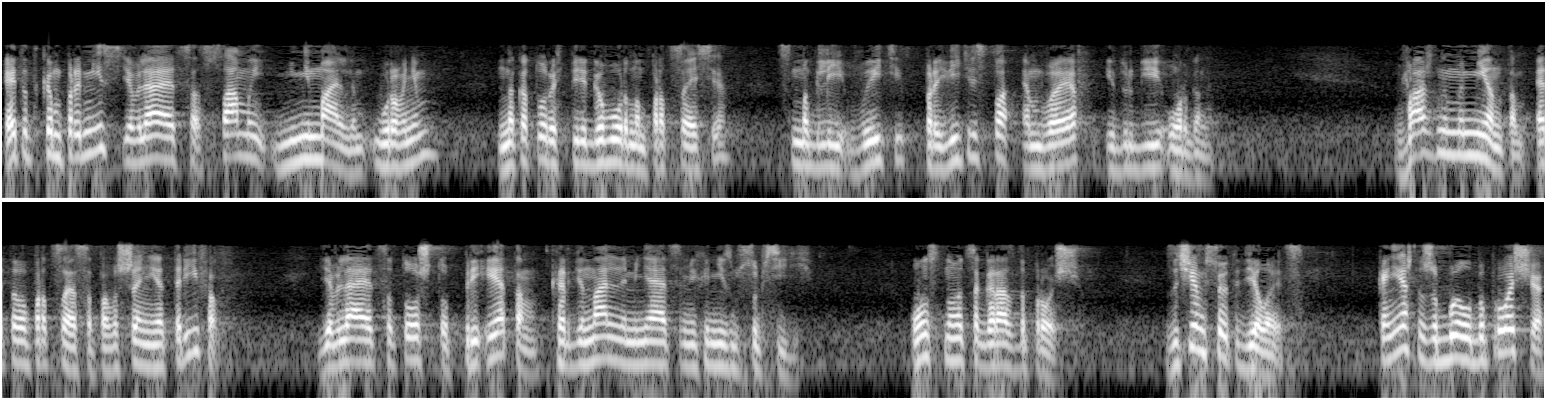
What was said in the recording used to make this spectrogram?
Этот компромисс является самым минимальным уровнем, на который в переговорном процессе смогли выйти правительство, МВФ и другие органы. Важным моментом этого процесса повышения тарифов является то, что при этом кардинально меняется механизм субсидий. Он становится гораздо проще. Зачем все это делается? Конечно же, было бы проще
